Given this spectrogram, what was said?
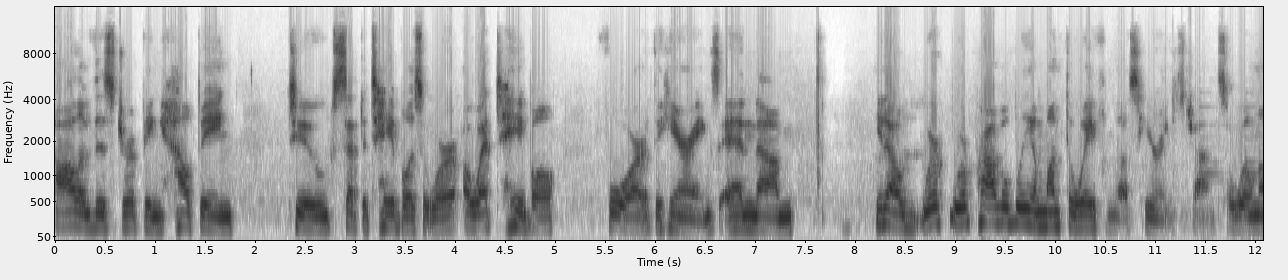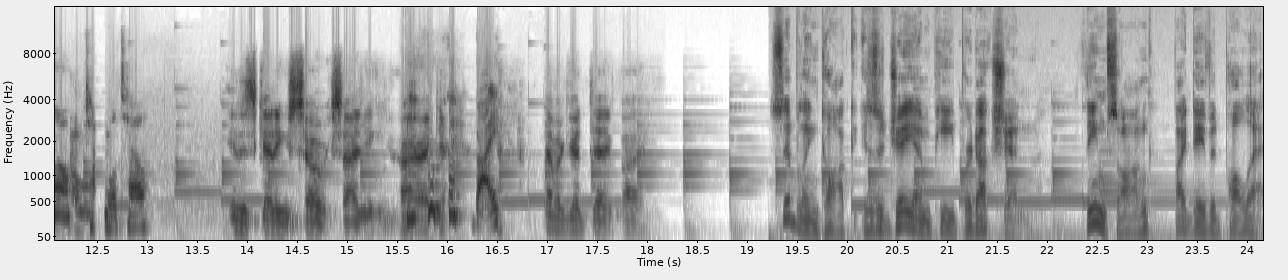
all of this dripping helping to set the table as it were a wet table for the hearings. And um, you know we're we're probably a month away from those hearings john so we'll know. Oh, time will tell. It is getting so exciting. All right bye. Have a good day. Bye. Sibling Talk is a JMP production. Theme song by David Paulette.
